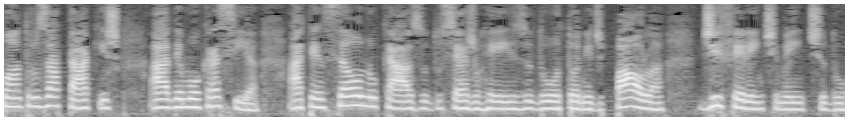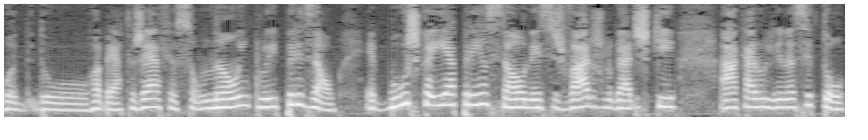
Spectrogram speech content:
contra os ataques à democracia. A atenção no caso do Sérgio Reis e do Otone de Paula, diferentemente do, do Roberto Jefferson, não inclui prisão. É busca e apreensão nesses vários lugares que a Carolina citou.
